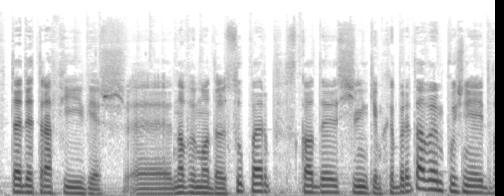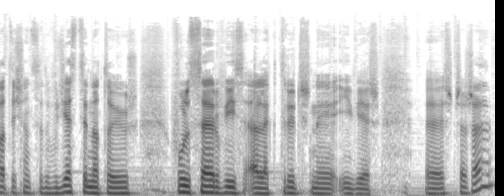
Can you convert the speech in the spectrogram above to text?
Wtedy trafi, wiesz, e, nowy model Superb Skody z silnikiem hybrydowym, później 2020, no to już full service elektryczny i wiesz, e, szczerze,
